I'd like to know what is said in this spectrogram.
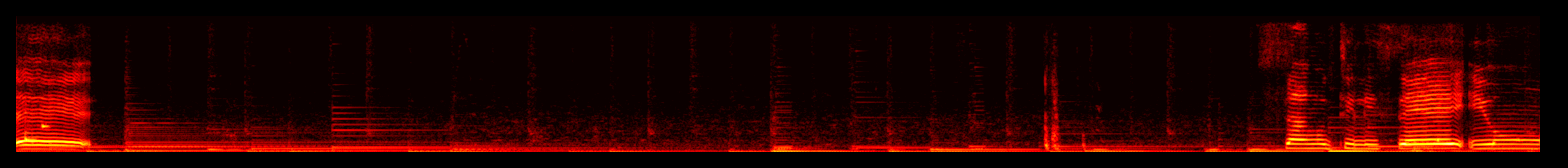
eh, sans utiliser un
